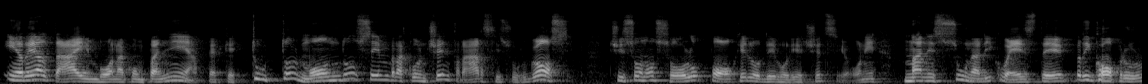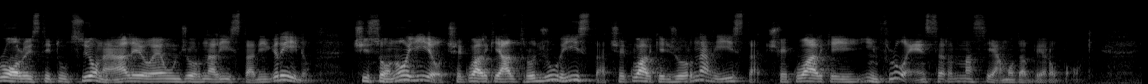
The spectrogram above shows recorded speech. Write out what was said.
In realtà è in buona compagnia, perché tutto il mondo sembra concentrarsi sul gossip ci sono solo poche lodevoli eccezioni, ma nessuna di queste ricopre un ruolo istituzionale o è un giornalista di grido. Ci sono io, c'è qualche altro giurista, c'è qualche giornalista, c'è qualche influencer, ma siamo davvero pochi.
